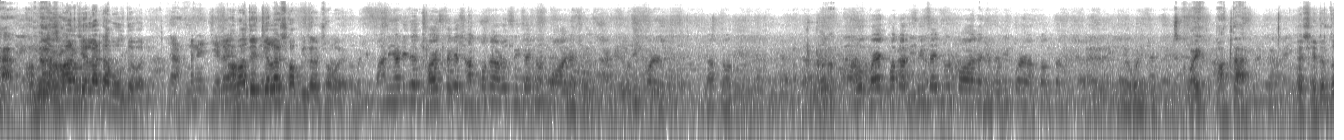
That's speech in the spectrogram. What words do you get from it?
না আমি আমার জেলাটা বলতে পারি। মানে জেলা আমাদের জেলায় সব বিধানসভায় পানিহাটিতে ছয় থেকে সাত পাতা আরও সুইসাইড নোট পাওয়া গেছে। করের আত্মহত্যা আরও কয়েক পাতার সুইসাইড নোট পাওয়া গেছে কয়েক পাতা? হ্যাঁ সেটা তো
